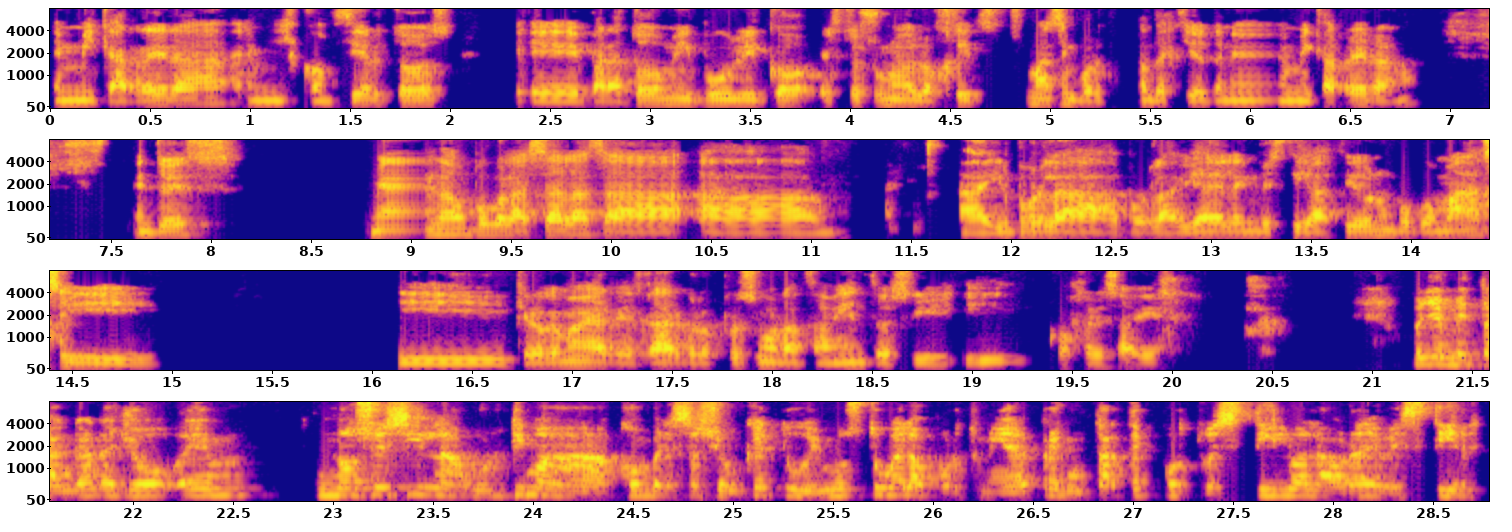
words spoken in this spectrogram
en mi carrera, en mis conciertos, para todo mi público, esto es uno de los hits más importantes que yo he tenido en mi carrera, ¿no? Entonces, me han dado un poco las alas a, ir por la, por la vía de la investigación un poco más y, y creo que me voy a arriesgar con los próximos lanzamientos y, coger esa vía. Oye, Metangana, yo em, no sé si en la última conversación que tuvimos tuve la oportunidad de preguntarte por tu estilo a la hora de vestir,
